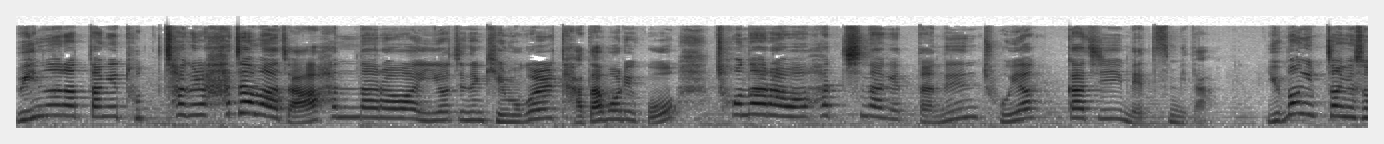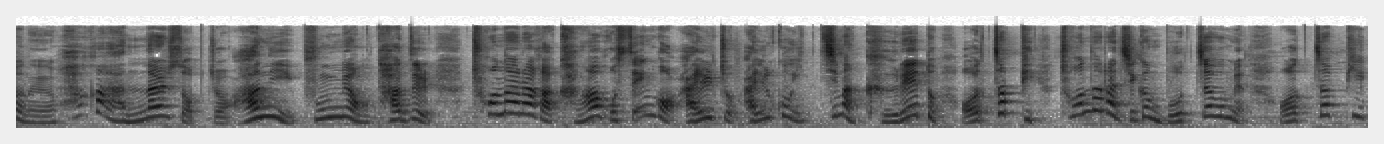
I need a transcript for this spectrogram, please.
위나라 땅에 도착을 하자마자 한나라와 이어지는 길목을 닫아버리고 초나라와 화친하겠다는 조약까지 맺습니다. 유방 입장에서는 화가 안 날 수 없죠. 아니 분명 다들 초나라가 강하고 센 거 알죠. 알고 있지만 그래도 어차피 초나라 지금 못 잡으면 어차피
